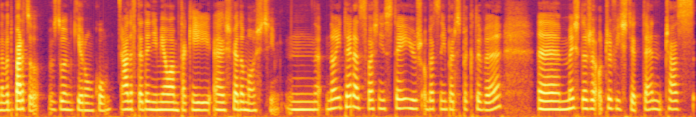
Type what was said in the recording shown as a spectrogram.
nawet bardzo w złym kierunku, ale wtedy nie miałam takiej e, świadomości. Mm, no i teraz, właśnie z tej już obecnej perspektywy, E, myślę, że oczywiście ten czas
